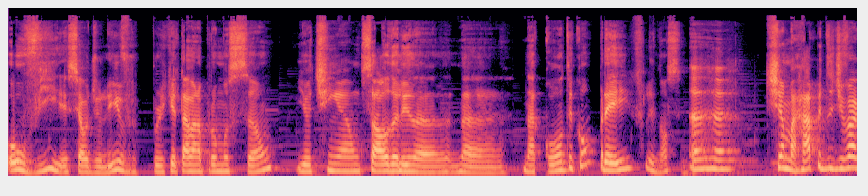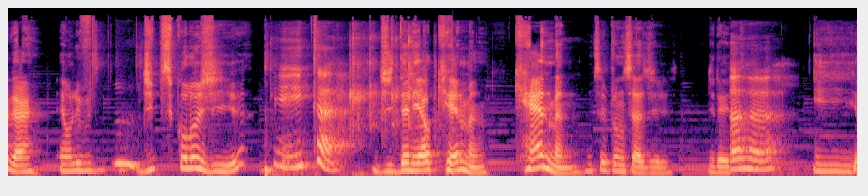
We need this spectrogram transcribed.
ouvi esse audiolivro porque ele tava na promoção e eu tinha um saldo ali na, na, na conta e comprei. Falei, nossa. Aham. Chama Rápido e Devagar. É um livro de psicologia Eita. de Daniel Kahneman. Kahneman, não sei pronunciar de, direito. Aham. E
